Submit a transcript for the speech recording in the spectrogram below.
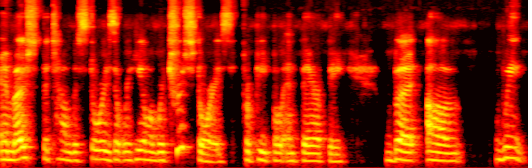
and most of the time the stories that we're healing were true stories for people in therapy, but um, we,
